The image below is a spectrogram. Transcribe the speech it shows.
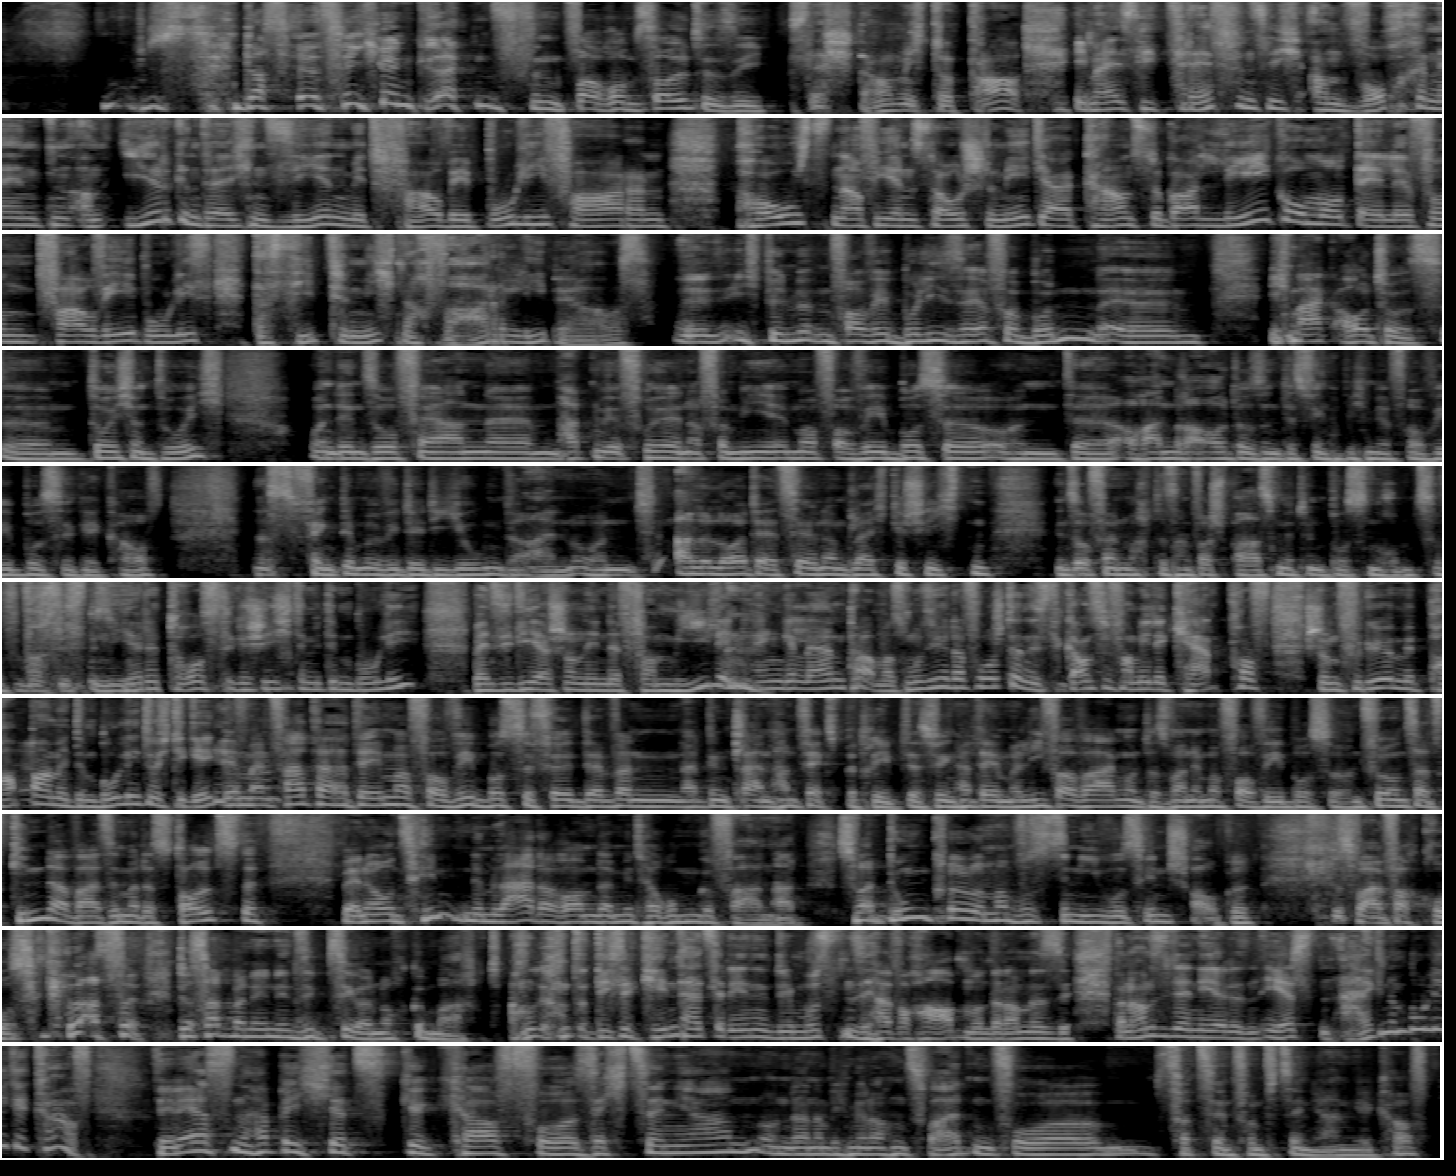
Das hält sich in Grenzen. Warum sollte sie? Das erstaunt mich total. Ich meine, sie treffen sich an Wochenenden an irgendwelchen Seen mit VW Bulli-Fahrern, posten auf ihren Social-Media-Accounts sogar Lego-Modelle von VW Bullis. Das sieht für mich nach wahrer Liebe aus. Ich bin mit dem VW Bulli sehr verbunden. Äh, ich mag Autos ähm, durch und durch. Und insofern äh, hatten wir früher in der Familie immer VW-Busse und äh, auch andere Autos und deswegen habe ich mir VW-Busse gekauft. Das fängt immer wieder die Jugend ein und alle Leute erzählen dann gleich Geschichten. Insofern macht es einfach Spaß, mit den Bussen rumzufahren. Was ist denn Ihre tollste Geschichte mit dem Bulli? Wenn Sie die ja schon in der Familie kennengelernt haben, was muss ich mir da vorstellen? Ist die ganze Familie Kerkhoff schon früher mit Papa mit dem Bulli durch die Gegend? Ja, mein Vater hatte immer VW-Busse für, der hat einen kleinen Handwerksbetrieb, deswegen hat er immer Lieferwagen und das waren immer VW-Busse. Und für uns als Kinder war es immer das Tollste, wenn er uns hinten im Laden Laderaum damit herumgefahren hat. Es war dunkel und man wusste nie, wo es hinschaukelt. Das war einfach große Klasse. Das hat man in den 70ern noch gemacht. Und diese Kindheitserinnerungen, die mussten Sie einfach haben. Und dann haben Sie, wann haben Sie denn Ihren ersten eigenen Bulli gekauft? Den ersten habe ich jetzt gekauft vor 16 Jahren und dann habe ich mir noch einen zweiten vor 14, 15 Jahren gekauft.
